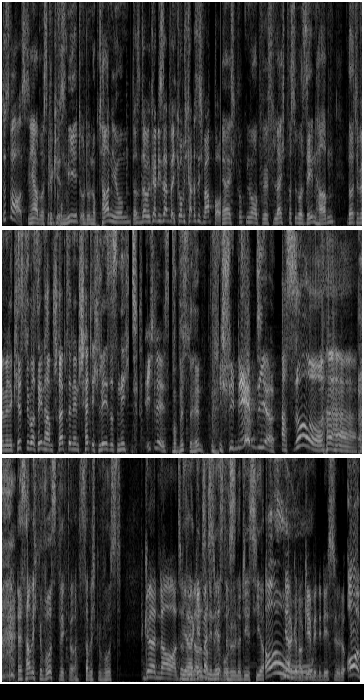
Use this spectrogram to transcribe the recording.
das war's. Ja, aber es Mit gibt. Chromit und Unobtanium. Das, damit kann ich sagen, weil ich glaube, ich kann das nicht mehr abbauen. Ja, ich gucke nur, ob wir vielleicht was übersehen haben. Leute, wenn wir eine Kiste übersehen haben, schreibt's in den Chat. Ich lese es nicht. Ich lese. Wo bist du hin? Ich stehe neben dir. Ach so. das habe ich gewusst, Victor. Das habe ich gewusst. Genau, Anton. Ja, gehen wir in die nächste gewusst. Höhle. Die ist hier. Oh. Ja, genau, gehen wir in die nächste Höhle. Oh,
